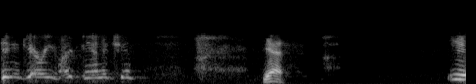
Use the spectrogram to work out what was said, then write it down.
Didn't Gary Hart manage him? yes, Yeah.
